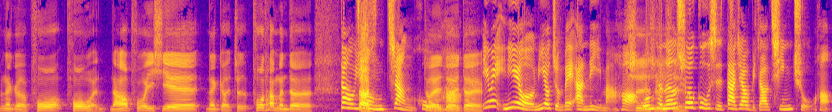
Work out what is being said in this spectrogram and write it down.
那个泼泼文，然后泼一些那个就是泼他们的盗用账户，对对对，因为你有你有准备案例嘛哈，我们可能说故事大家比较清楚哈，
